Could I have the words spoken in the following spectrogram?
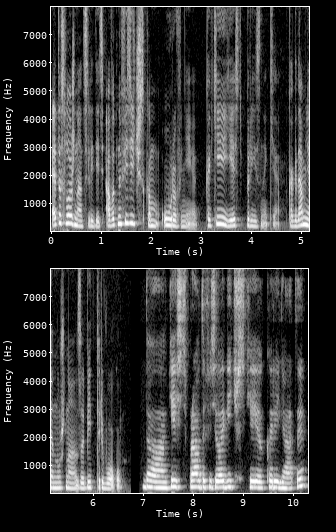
Это сложно отследить. А вот на физическом уровне какие есть признаки, когда мне нужно забить тревогу? Да, есть, правда, физиологические корреляты.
